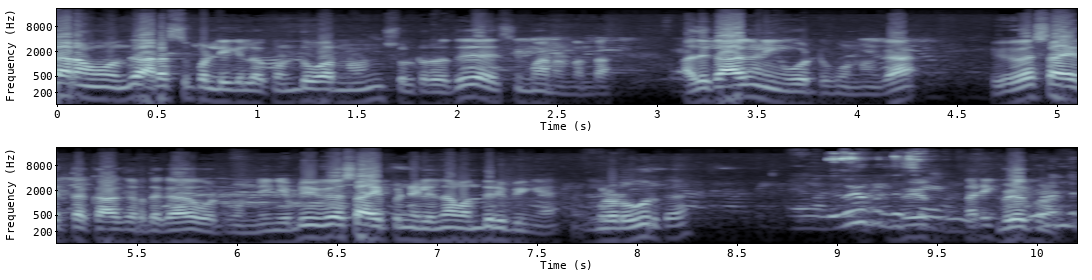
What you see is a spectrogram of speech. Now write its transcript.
தரம் வந்து அரசு பள்ளிகளை கொண்டு வரணும்னு சொல்றது சீமானந்தம் தான். அதுக்காக நீங்க ஓட்டு போடணுங்க. விவசாயத்தை காக்கிறதுக்காக ஓட்டு போடணும். நீங்க எப்படி விவசாய பின்னணியில தான் வந்திருப்பீங்க? உங்களோட ஊருக்கு விழுப்புரம்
